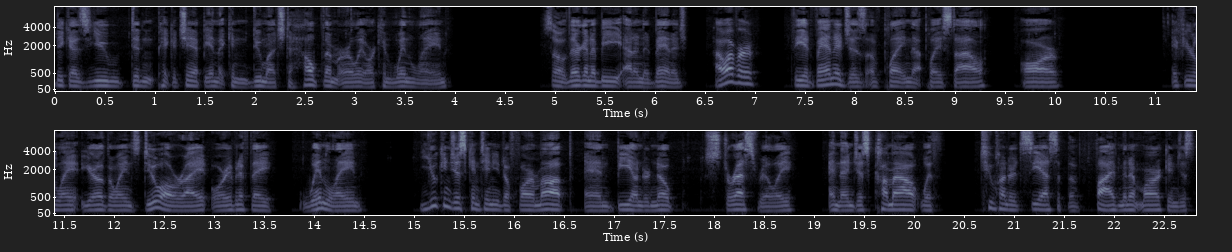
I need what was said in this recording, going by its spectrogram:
because you didn't pick a champion that can do much to help them early or can win lane. So they're going to be at an advantage. However, the advantages of playing that play style are if your lane, your other lanes do all right, or even if they win lane, you can just continue to farm up and be under no stress really, and then just come out with 200 CS at the five minute mark and just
